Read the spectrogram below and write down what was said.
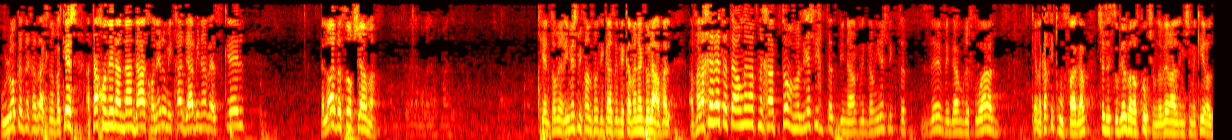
הוא לא כזה חזק. כשאתה מבקש, אתה חונן אדם דעת, חוננו מתך דעה בינה והשכל, אתה לא עד הסוף שמה. כן, אתה אומר, אם יש מבחן מתמטיקה זה בכוונה גדולה, אבל, אבל אחרת אתה אומר לעצמך, טוב, אבל יש לי קצת בינה, וגם יש לי קצת זה, וגם רפואה. כן, לקחתי תרופה גם, יש איזה סוגיות ברב קוק, שהוא מדבר על, מי שמכיר, על,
